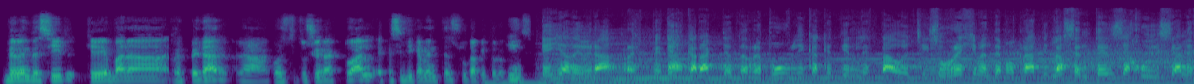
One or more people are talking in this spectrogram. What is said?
deben decir que van a respetar la constitución actual, específicamente en su capítulo 15. Ella deberá respetar el carácter de república que tiene el Estado de Chile, su régimen democrático, las sentencias judiciales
